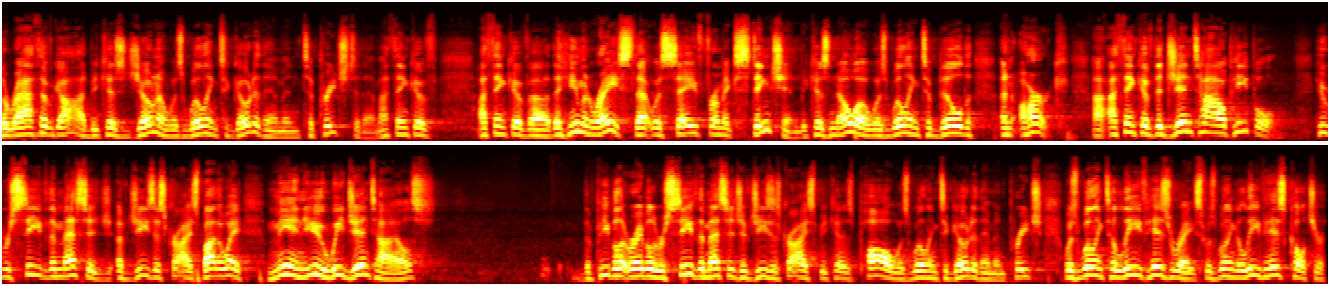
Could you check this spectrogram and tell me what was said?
the wrath of God because Jonah was willing to go to them and to preach to them. I think of, I think of uh, the human race that was saved from extinction because Noah was willing to build an ark. I think of the Gentile people who received the message of Jesus Christ. By the way, me and you, we Gentiles, the people that were able to receive the message of Jesus Christ because Paul was willing to go to them and preach, was willing to leave his race, was willing to leave his culture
